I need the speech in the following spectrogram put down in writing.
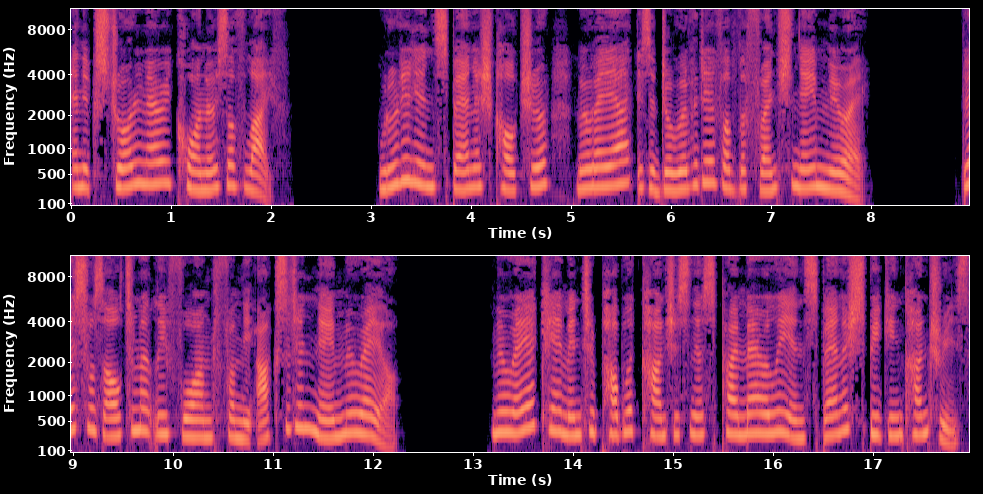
and extraordinary corners of life. Rooted in Spanish culture, Mireya is a derivative of the French name Mireille. This was ultimately formed from the Occitan name Mireya. Mireya came into public consciousness primarily in Spanish-speaking countries,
